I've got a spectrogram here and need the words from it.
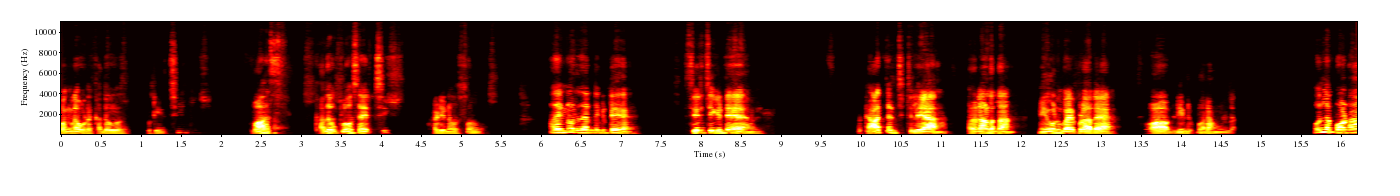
பங்களாவோட கதவு பூட்டிடுச்சு வாஸ் கதவு க்ளோஸ் ஆயிடுச்சு அப்படின்னு அவர் சொல்லுவோம் அதை இன்னொரு தந்துக்கிட்டு சிரிச்சுக்கிட்டு காத்தடிச்சிட்டு இல்லையா அதனாலதான் நீ ஒன்றும் பயப்படாத. வா அப்படின்ட்டு போறாங்க உள்ள. உள்ள போனா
